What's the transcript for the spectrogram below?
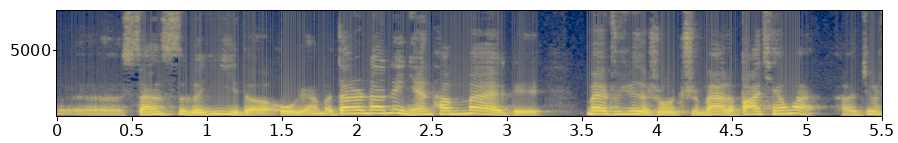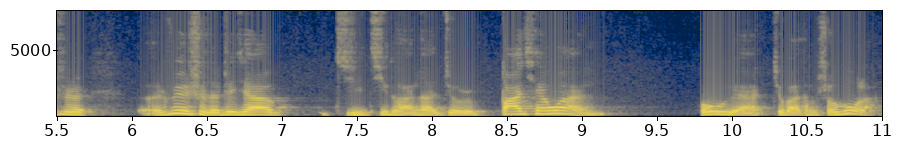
呃三四个亿的欧元吧。但是他那年他卖给卖出去的时候只卖了八千万啊，就是呃瑞士的这家集集团呢，就是八千万欧元就把他们收购了。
